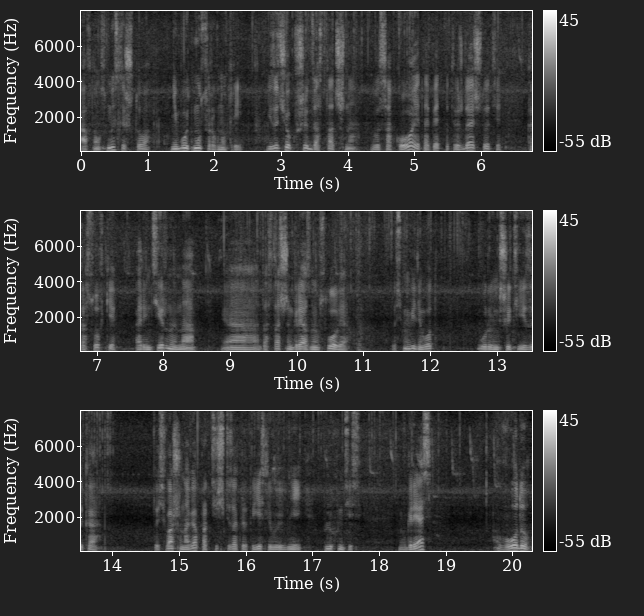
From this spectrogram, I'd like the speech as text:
а в том смысле, что не будет мусора внутри. Язычок вшит достаточно высоко, это опять подтверждает, что эти кроссовки ориентированы на э, достаточно грязные условия. То есть мы видим вот уровень шития языка. То есть ваша нога практически закрыта. Если вы в ней плюхнетесь в грязь, воду,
